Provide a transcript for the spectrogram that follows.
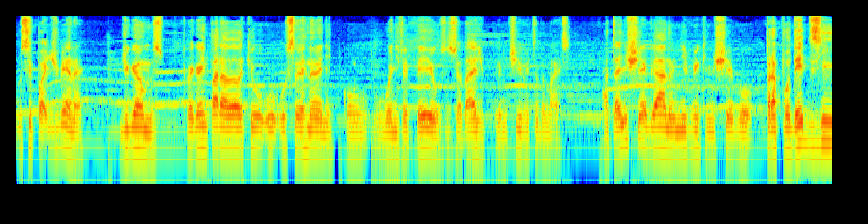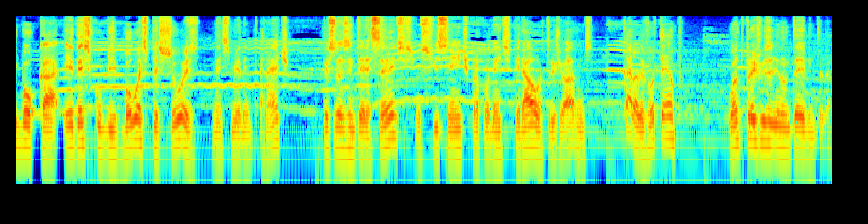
você pode ver, né? Digamos, pegar em paralelo aqui o, o, o seu Hernani com o NVP, o Sociedade Primitiva e tudo mais. Até ele chegar no nível em que ele chegou para poder desembocar e descobrir boas pessoas nesse meio da internet, pessoas interessantes o suficiente para poder inspirar outros jovens, cara, levou tempo. Quanto prejuízo ele não teve, entendeu?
